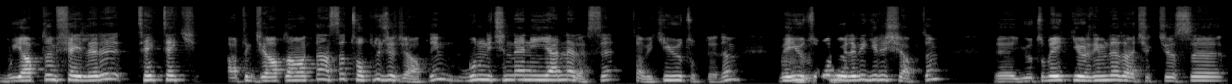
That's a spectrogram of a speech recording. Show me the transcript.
bu yaptığım şeyleri tek tek artık cevaplamaktansa topluca cevaplayayım. Bunun içinde en iyi yer neresi? Tabii ki YouTube dedim. Ve YouTube'a böyle bir giriş yaptım. Ee, YouTube'a ilk girdiğimde de açıkçası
